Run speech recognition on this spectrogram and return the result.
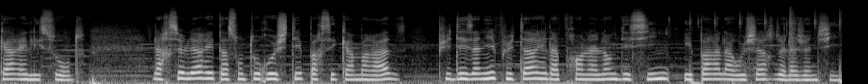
car elle est sourde. L'harceleur est à son tour rejeté par ses camarades, puis des années plus tard, il apprend la langue des signes et part à la recherche de la jeune fille.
